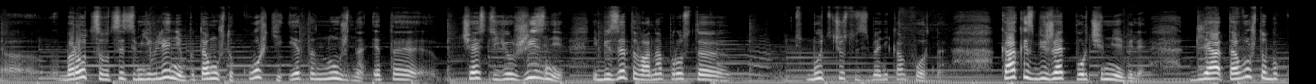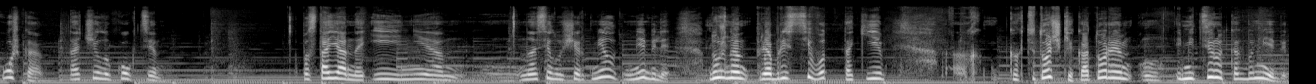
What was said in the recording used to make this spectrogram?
э, бороться вот с этим явлением, потому что кошке это нужно, это часть ее жизни, и без этого она просто будет чувствовать себя некомфортно. Как избежать порчи мебели? Для того, чтобы кошка точила когти постоянно и не наносила ущерб мебели, нужно приобрести вот такие когтеточки, которые имитируют как бы мебель.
